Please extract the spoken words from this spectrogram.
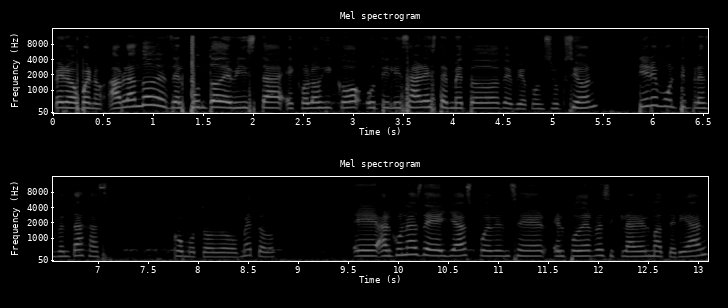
Pero bueno, hablando desde el punto de vista ecológico, utilizar este método de bioconstrucción tiene múltiples ventajas, como todo método. Eh, algunas de ellas pueden ser el poder reciclar el material,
